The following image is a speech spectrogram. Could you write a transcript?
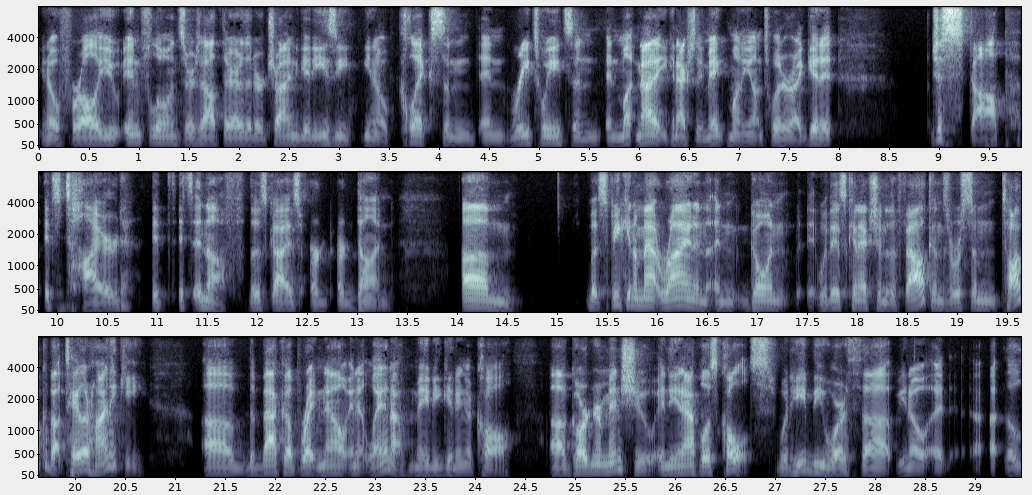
You know, for all you influencers out there that are trying to get easy, you know, clicks and and retweets and and now that you can actually make money on Twitter, I get it. Just stop. It's tired. It, it's enough. Those guys are are done. Um, but speaking of Matt Ryan and, and going with his connection to the Falcons, there was some talk about Taylor Heinicke, uh, the backup right now in Atlanta, maybe getting a call. Uh, Gardner Minshew, Indianapolis Colts, would he be worth uh, you know a, a, a,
